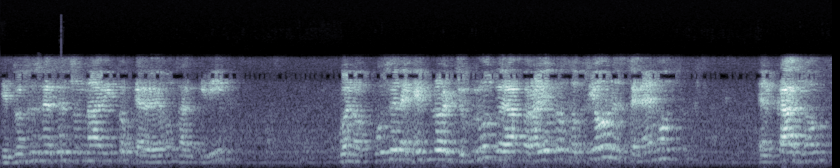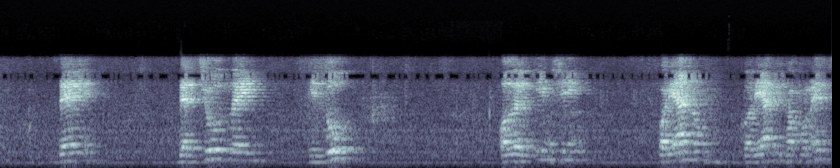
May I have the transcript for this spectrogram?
Entonces ese es un hábito que debemos adquirir. Bueno, puse el ejemplo del chucrut, pero hay otras opciones. Tenemos el caso de, del chutney hindú, o del kimchi coreano, coreano y japonés.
